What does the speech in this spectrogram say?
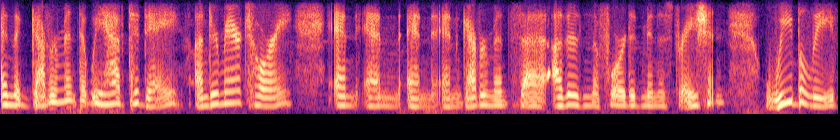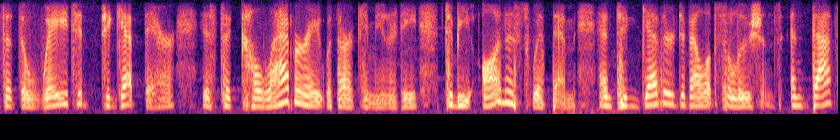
and the government that we have today under Mayor Tory and and and and governments uh, other than the Ford administration, we believe that the way to to get there is to collaborate with our community, to be honest with them, and together develop solutions. And that's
